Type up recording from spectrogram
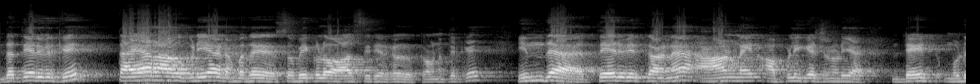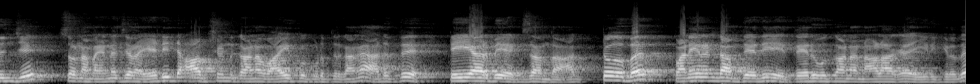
இந்த தேர்விற்கு தயாராகக்கூடிய நமது சுபைக்குழு ஆசிரியர்கள் கவனத்திற்கு இந்த தேர்விற்கான ஆன்லைன் அப்ளிகேஷனுடைய டேட் முடிஞ்சு ஸோ நம்ம என்ன செய்யறோம்? எடிட் ஆப்ஷனுக்கான வாய்ப்பு கொடுத்துருக்காங்க. அடுத்து டிஆர்பி எக்ஸாம் தான். அக்டோபர் பன்னிரெண்டாம் தேதி தேர்வுக்கான நாளாக இருக்கிறது.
